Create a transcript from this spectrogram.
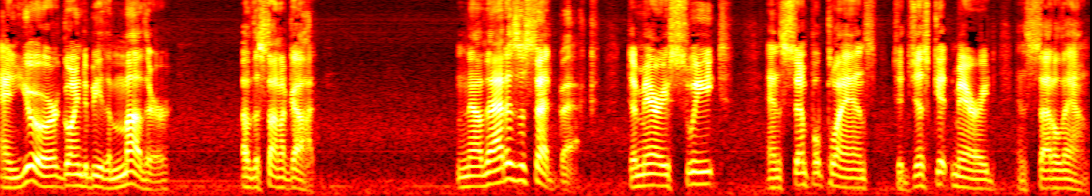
and you're going to be the mother of the Son of God. Now, that is a setback to Mary's sweet and simple plans to just get married and settle down.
